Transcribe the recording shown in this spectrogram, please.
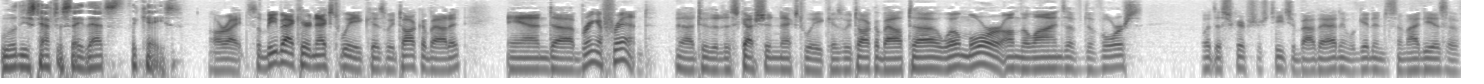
we'll just have to say that's the case. All right. So be back here next week as we talk about it, and uh, bring a friend uh, to the discussion next week as we talk about uh, well more on the lines of divorce, what the scriptures teach about that, and we'll get into some ideas of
